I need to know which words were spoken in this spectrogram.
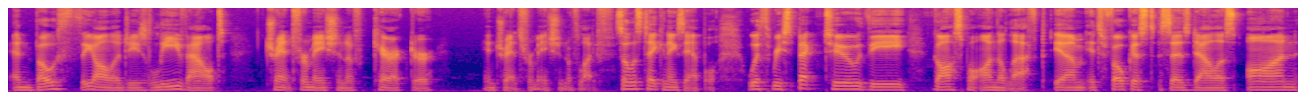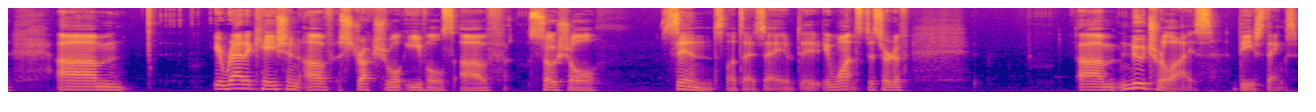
and both theologies leave out transformation of character and transformation of life. So let's take an example. With respect to the gospel on the left, um, it's focused, says Dallas, on um, eradication of structural evils of social sins, let's say. It, it wants to sort of um, neutralize these things.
